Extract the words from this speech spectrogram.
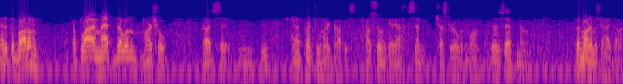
And at the bottom, apply Matt Dillon, Marshal, Dodge City. Mm-hmm. Uh, print 200 copies. How soon can I send Chester over for him? This afternoon. Good morning, Mr. Hightower.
